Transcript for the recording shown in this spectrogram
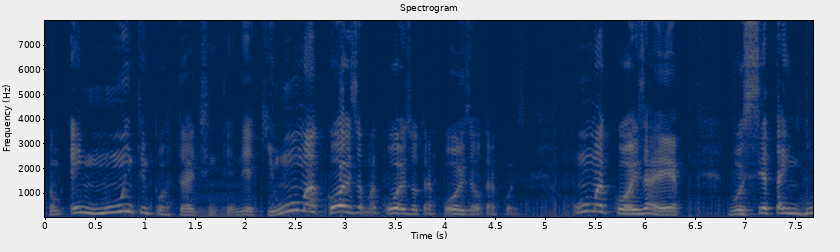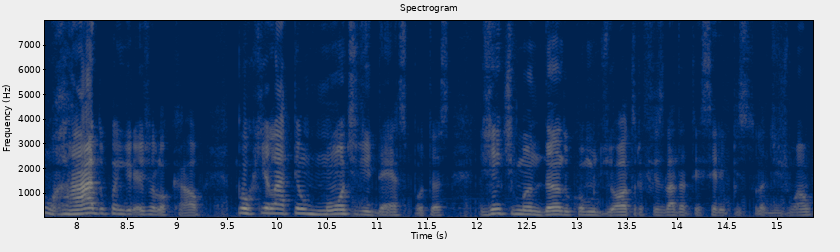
Então é muito importante entender que uma coisa é uma coisa, outra coisa é outra coisa. Uma coisa é você tá emburrado com a igreja local, porque lá tem um monte de déspotas, gente mandando como Diótrofes lá da terceira epístola de João,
